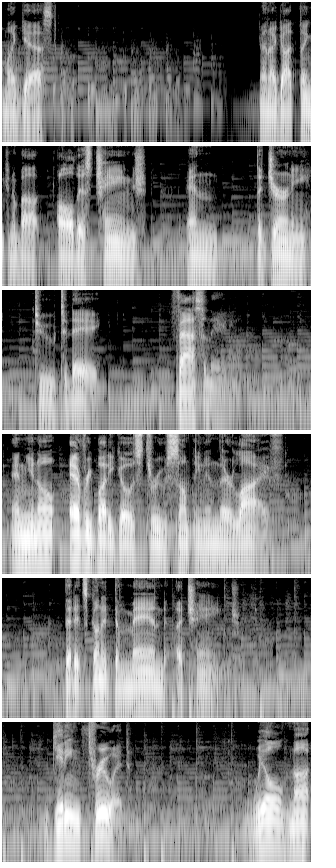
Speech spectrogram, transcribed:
my guest. And I got thinking about all this change and the journey to today. Fascinating. And you know, everybody goes through something in their life that it's going to demand a change. Getting through it will not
